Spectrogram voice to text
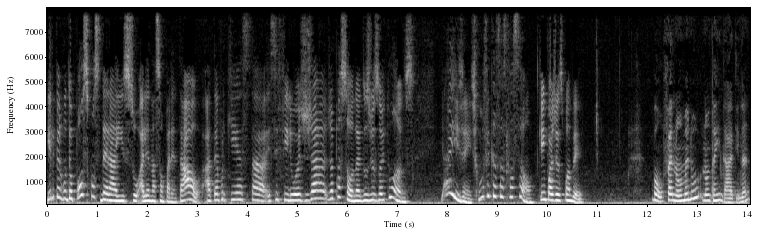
E ele pergunta: eu posso considerar isso alienação parental? Até porque esta, esse filho hoje já, já passou, né? Dos 18 anos. E aí, gente, como fica essa situação? Quem pode responder? Bom, o fenômeno não tem idade, né?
